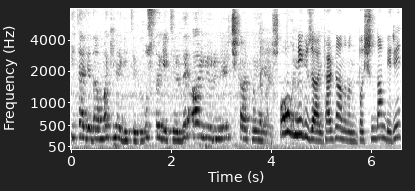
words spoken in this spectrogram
İtalya'dan makine getirdi, usta getirdi. Aynı ürünleri çıkartmaya başladı. Oh ne güzel. Ferda Hanım'ın başından beri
